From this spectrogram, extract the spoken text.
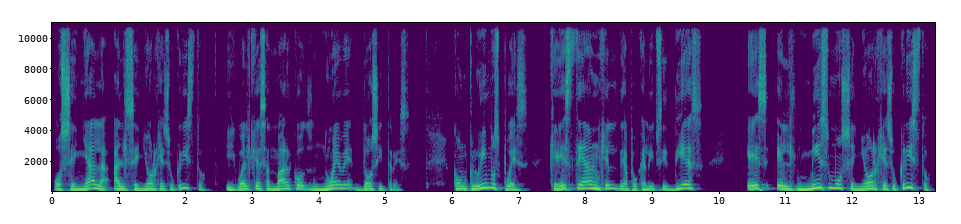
o señala al Señor Jesucristo, igual que San Marcos 9, 2 y 3. Concluimos pues que este ángel de Apocalipsis 10 es el mismo Señor Jesucristo.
